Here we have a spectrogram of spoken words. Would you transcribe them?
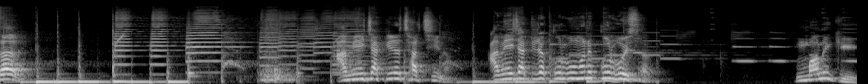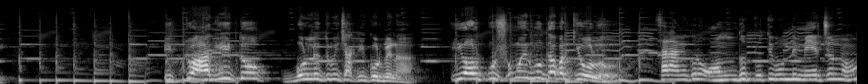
স্যার আমি এই চাকরিটা ছাড়ছি না। আমি এই চাকরিটা করব মানে করবোই স্যার। মানে কি? একটু আগেই তো বললে তুমি চাকরি করবে না। এই অল্প সময়ের মধ্যে আবার কি হলো? স্যার আমি কোনো অন্ধ প্রতিবন্ধী মেয়ের জন্য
